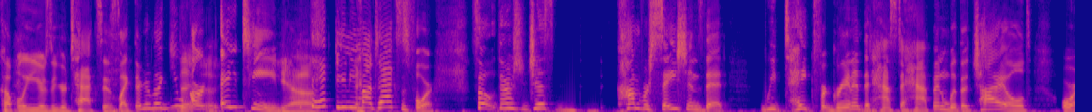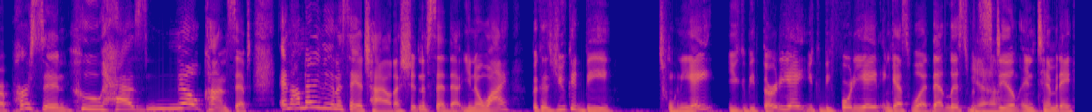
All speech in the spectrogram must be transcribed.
couple of years of your taxes? Like they're gonna be like, you They- are uh, 18. yeah. What the heck do you need my taxes for? So there's just conversations that we take for granted that has to happen with a child or a person who has no concept. And I'm not even gonna say a child. I shouldn't have said that. You know why? Because you could be 28, you could be 38, you could be 48, and guess what? That list would Yeah. still intimidate.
